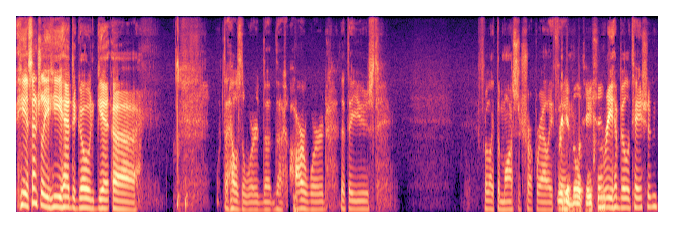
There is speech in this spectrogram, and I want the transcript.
he essentially he had to go and get uh, what the hell's the word the the R word that they used for like the monster truck rally thing Rehabilitation. rehabilitation.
